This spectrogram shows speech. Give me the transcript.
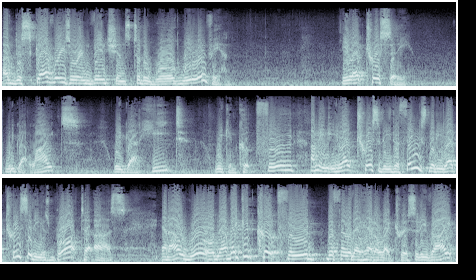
of discoveries or inventions to the world we live in. Electricity. We've got lights, we've got heat, we can cook food. I mean, electricity, the things that electricity has brought to us in our world. Now, they could cook food before they had electricity, right?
